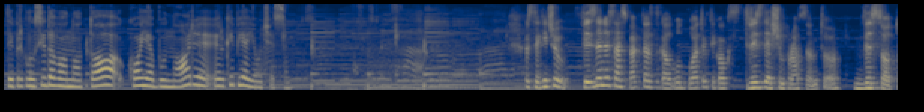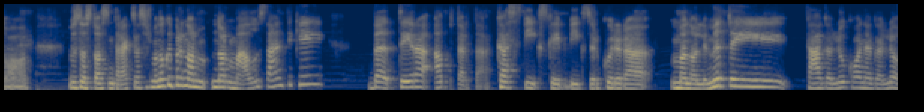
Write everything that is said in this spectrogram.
Tai priklausydavo nuo to, ko jie abu nori ir kaip jie jaučiasi. Aš sakyčiau, fizinis aspektas galbūt buvo tik tai koks 30 procentų viso to, visos tos interakcijos. Aš manau, kaip ir norm, normalūs santykiai, bet tai yra aptarta, kas vyks, kaip vyks ir kur yra mano limitai, ką galiu, ko negaliu.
